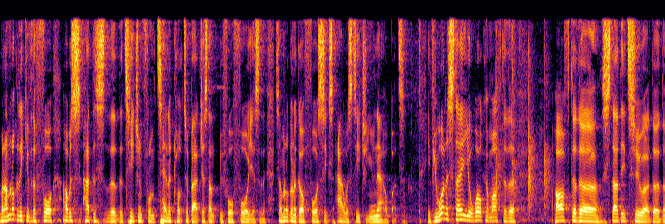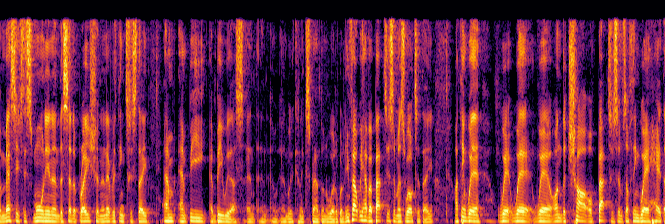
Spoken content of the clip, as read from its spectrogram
But I'm not going to give the four. I was had this, the, the teaching from 10 o'clock to about just before four yesterday. So I'm not going to go four, six hours teaching you now. But if you want to stay, you're welcome after the after the study to uh, the, the message this morning and the celebration and everything to stay and, and be and be with us and, and, and we can expand on the word of God. In fact, we have a baptism as well today. I think we're we're, we're, we're on the chart of baptisms. I think we're ahead.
